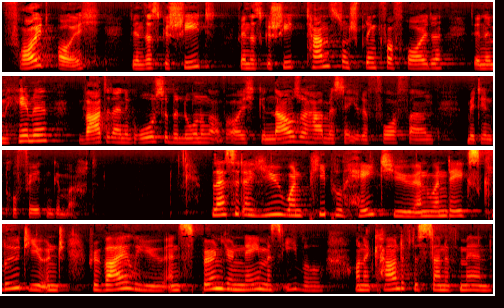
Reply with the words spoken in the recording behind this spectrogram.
Freut euch, denn das geschieht, wenn das geschieht, tanzt und springt vor Freude, denn im Himmel wartet eine große Belohnung auf euch. Genauso haben es ja ihre Vorfahren mit den Propheten gemacht. Blessed are you when people hate you and when they exclude you and revile you and spurn your name as evil on account of the Son of Man.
